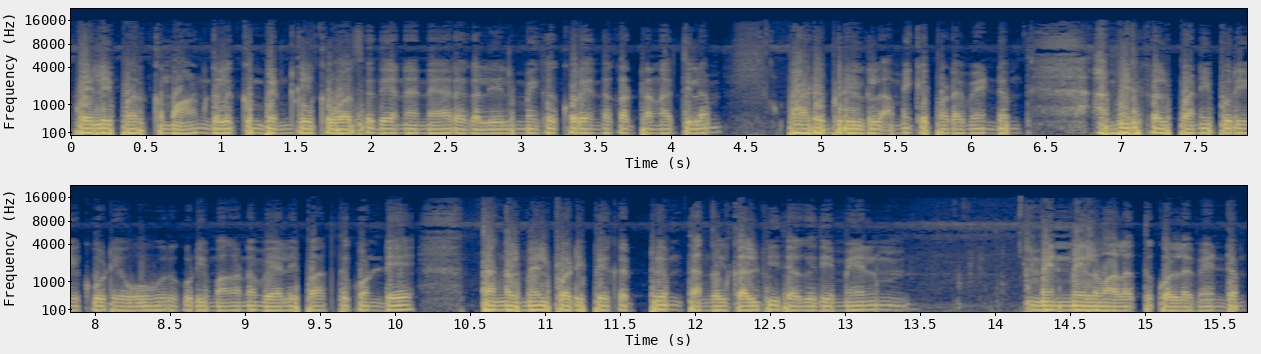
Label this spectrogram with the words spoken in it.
வேலை பார்க்கும் ஆண்களுக்கும் பெண்களுக்கும் வசதியான நேரங்களில் மிக குறைந்த கட்டணத்திலும் பாடப்பிரிவுகள் அமைக்கப்பட வேண்டும். அமீர்கள் பணிபுரியக்கூடிய ஒவ்வொரு குடிமகனும் வேலை பார்த்து கொண்டே தங்கள் மேல் படிப்பை கற்று தங்கள் கல்வி தகுதி மேலும் மென்மேலும் வளர்த்து கொள்ள வேண்டும்.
